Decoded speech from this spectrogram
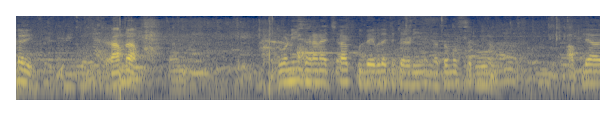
मंडळी राम राम. दोन्ही घराण्याच्या कुलदैवताच्या चरणी नतमस्तक होऊन आपल्या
